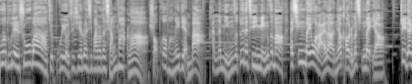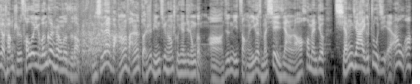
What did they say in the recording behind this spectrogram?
多读点书吧，就不会有这些乱七八糟的想法了。少破防一点吧，看你的名字对得起你名字吗？哎，清北我来了，你要考什么清北呀？这点小常识，曹哥一个文科生都知道。你现在网上反正短视频经常出现这种梗啊，就是你整一个什么现象，然后后面就强加一个注解啊，我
